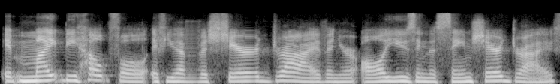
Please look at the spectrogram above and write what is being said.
it might be helpful if you have a shared drive and you're all using the same shared drive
